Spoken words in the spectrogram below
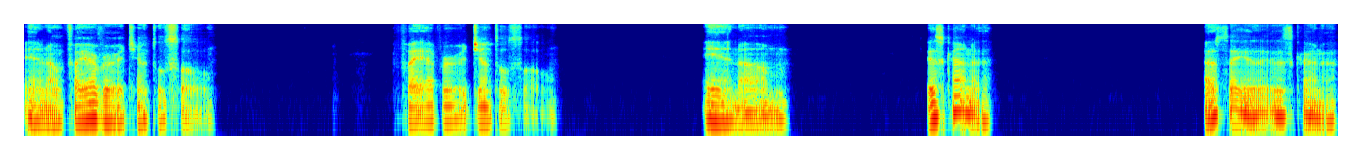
And I'm forever a gentle soul. Forever a gentle soul. And um it's kinda I say it's kinda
